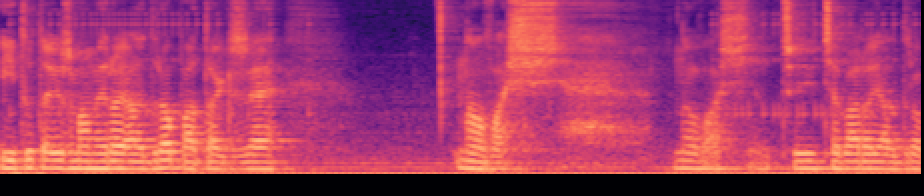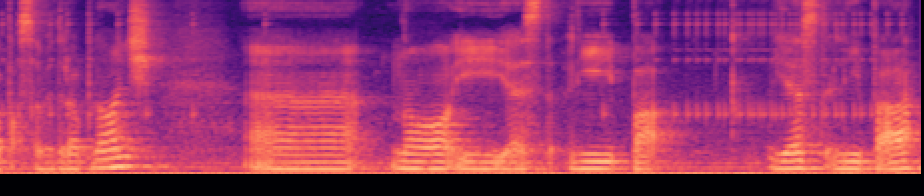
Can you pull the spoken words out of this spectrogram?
i tutaj już mamy Royal Dropa, także no właśnie. No właśnie, czyli trzeba Royal Dropa sobie dropnąć. Eee, no i jest lipa. Jest lipa.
